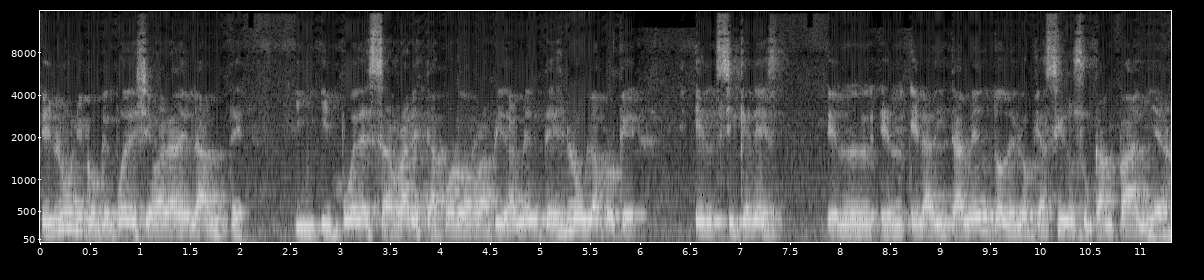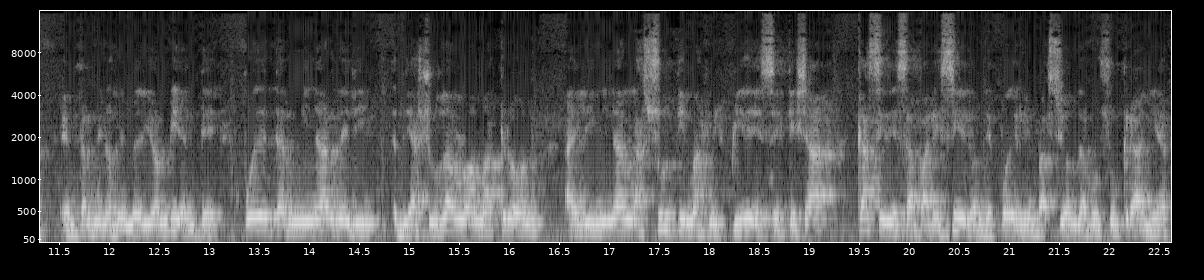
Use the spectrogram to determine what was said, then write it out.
el único que puede llevar adelante y, puede cerrar este acuerdo rápidamente es Lula, porque el, si querés, el, el, aditamento de lo que ha sido su campaña en términos de medio ambiente puede terminar de, de, ayudarlo a Macron a eliminar las últimas rispideces que ya casi desaparecieron después de la invasión de Rusia-Ucrania,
